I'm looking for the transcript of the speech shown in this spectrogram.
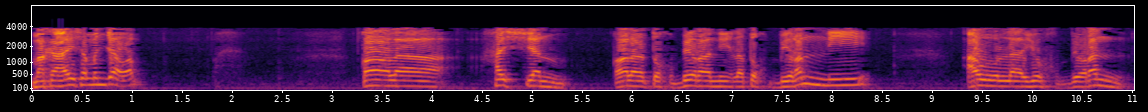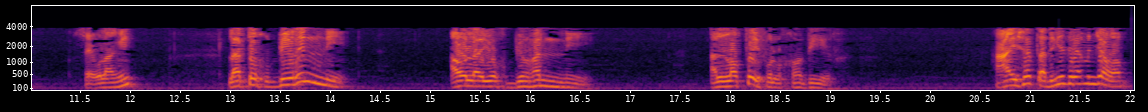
Maka Aisyah menjawab, Qala hasyan Qala tukhbirani la tukhbiranni aw la yukhbiran. Saya ulangi. La tukhbirinni aw la yukhbiranni. Al-Latiful Khabir. Aisyah tadinya tidak menjawab.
